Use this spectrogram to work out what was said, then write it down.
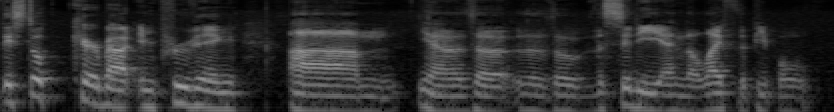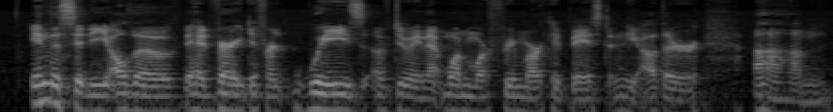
they still care about improving, um, you know, the, the, the, the city and the life of the people in the city, although they had very different ways of doing that. One more free market based, and the other um,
